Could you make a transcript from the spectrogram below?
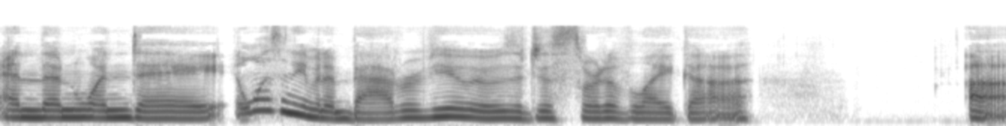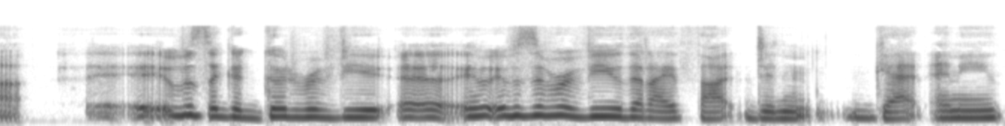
and then one day it wasn't even a bad review, it was just sort of like a uh it was like a good review. Uh, it, it, was a review that I thought didn't get any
